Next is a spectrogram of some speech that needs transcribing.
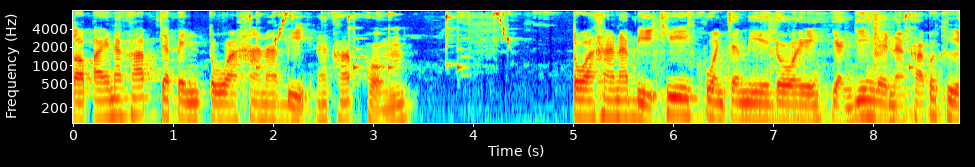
ต่อไปนะครับจะเป็นตัวฮานาบินะครับผมตัวฮานาบิที่ควรจะมีโดยอย่างยิ่งเลยนะครับ ก็คือ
